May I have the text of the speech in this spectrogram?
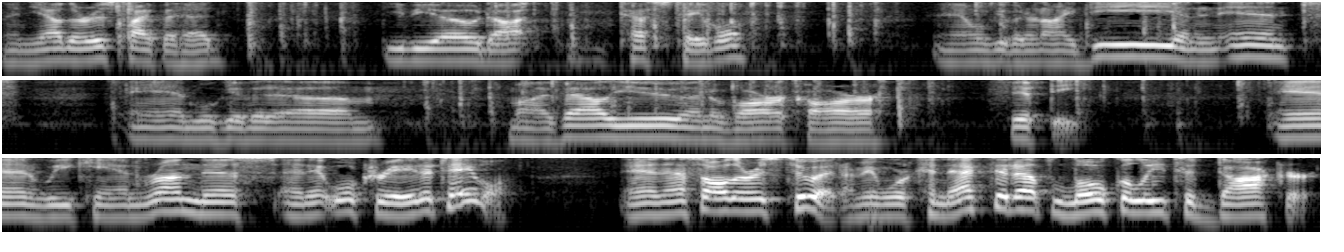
And yeah, there is type ahead. dbo.test table. And we'll give it an ID and an int and we'll give it um, my value and a varchar 50. And we can run this and it will create a table. And that's all there is to it. I mean, we're connected up locally to Docker.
